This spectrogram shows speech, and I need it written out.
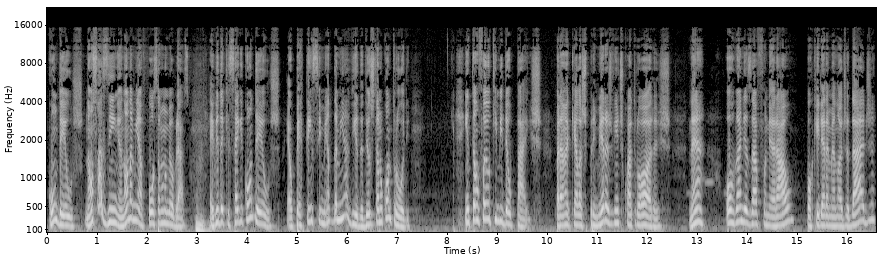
Com Deus. Não sozinha, não na minha força, não no meu braço. É vida que segue com Deus. É o pertencimento da minha vida. Deus está no controle. Então foi o que me deu paz. Para naquelas primeiras 24 horas, né? Organizar funeral, porque ele era menor de idade,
